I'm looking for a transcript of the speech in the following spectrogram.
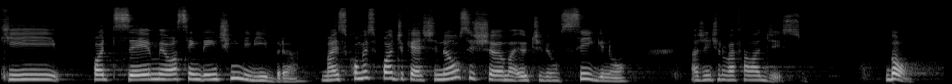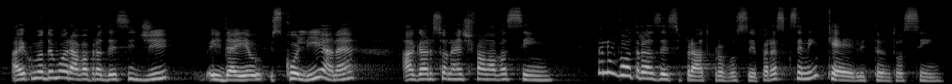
que pode ser meu ascendente em Libra, mas como esse podcast não se chama Eu Tive um Signo, a gente não vai falar disso. Bom, aí como eu demorava para decidir, e daí eu escolhia, né? A garçonete falava assim: Eu não vou trazer esse prato para você, parece que você nem quer ele tanto assim.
